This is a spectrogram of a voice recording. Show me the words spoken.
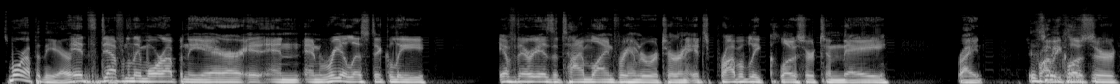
It's more up in the air. it's definitely more up in the air and and realistically if there is a timeline for him to return it's probably closer to may right? It's probably close to- closer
